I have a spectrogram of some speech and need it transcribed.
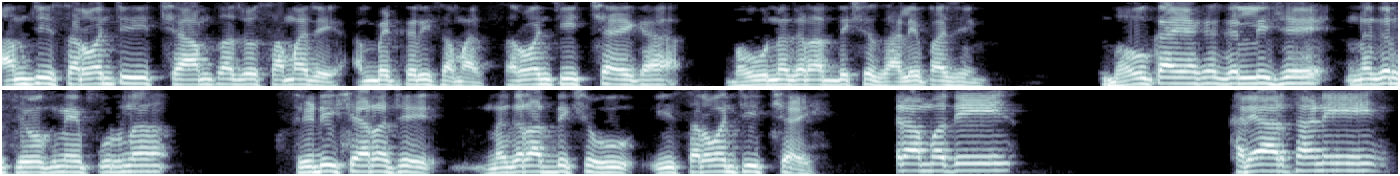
आमची सर्वांची इच्छा आमचा जो समाज आहे आंबेडकरी समाज सर्वांची इच्छा आहे का भाऊ नगराध्यक्ष झाले पाहिजे. भाऊ काय एका गल्लीचे नगरसेवक नाही पूर्ण शिर्डी शहराचे नगराध्यक्ष होऊ ही सर्वांची इच्छा आहे. शहरामध्ये खऱ्या अर्थाने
